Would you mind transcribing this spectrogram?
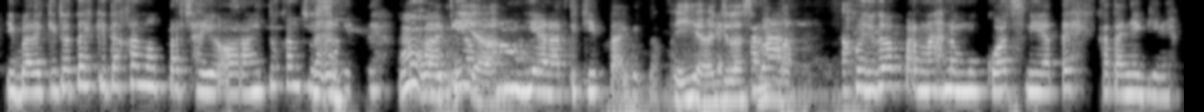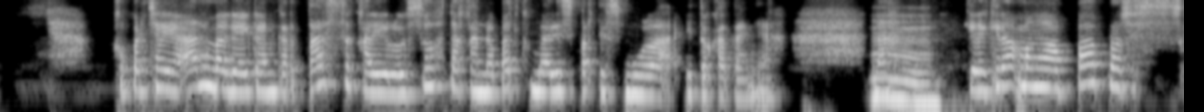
di balik itu teh kita kan mempercayai orang itu kan susah hmm. teh apalagi hmm, iya. yang mengkhianati kita gitu iya jelas karena, banget aku juga pernah nemu quotes nih ya teh katanya gini kepercayaan bagaikan kertas sekali lusuh takkan dapat kembali seperti semula itu katanya. Nah, hmm. kira-kira mengapa proses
